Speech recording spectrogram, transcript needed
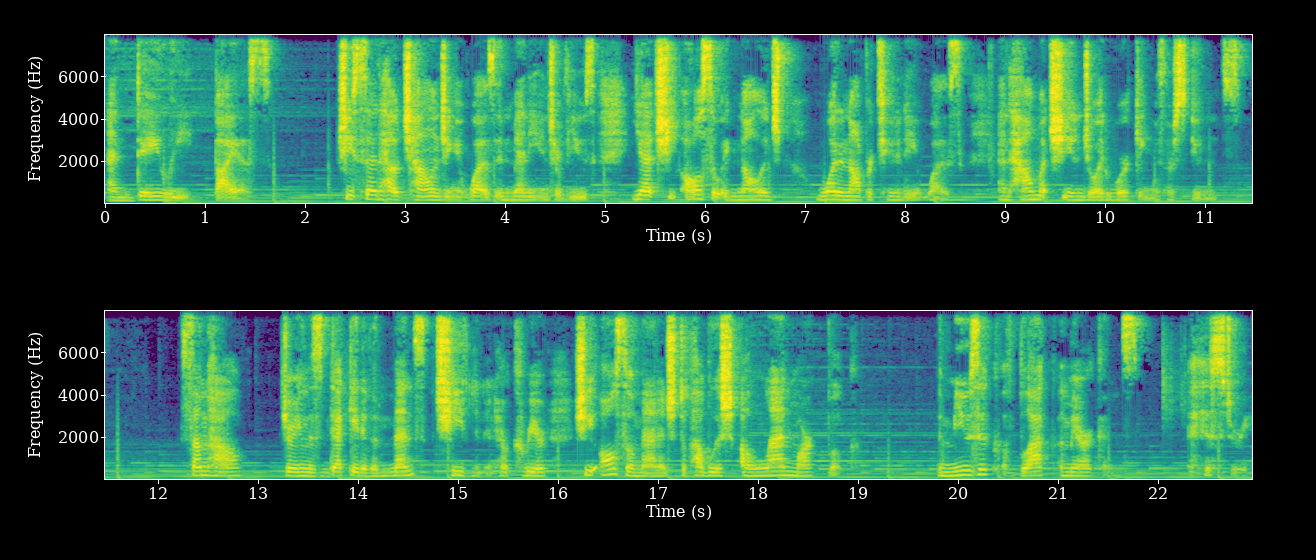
and daily bias. She said how challenging it was in many interviews, yet she also acknowledged what an opportunity it was and how much she enjoyed working with her students. Somehow, during this decade of immense achievement in her career, she also managed to publish a landmark book, the Music of Black Americans, a History.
